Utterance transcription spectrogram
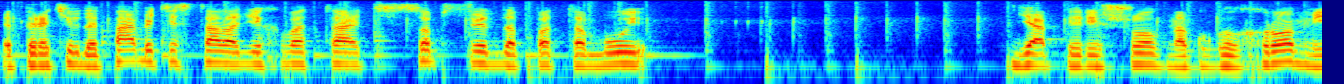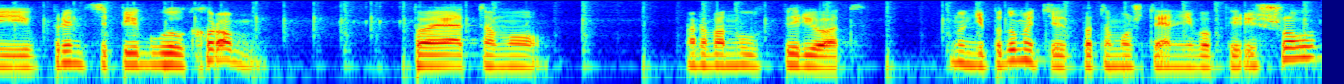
оперативной памяти стало не хватать, собственно, потому я перешел на Google Chrome и в принципе Google Chrome поэтому рванул вперед. Ну не подумайте, потому что я на него перешел.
